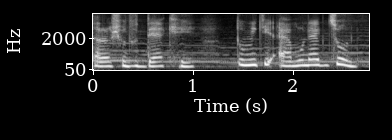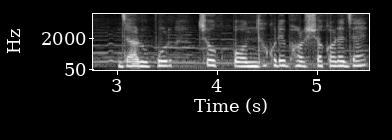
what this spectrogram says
তারা শুধু দেখে, তুমি কি এমন একজন যার উপর চোখ বন্ধ করে ভরসা করা যায়?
